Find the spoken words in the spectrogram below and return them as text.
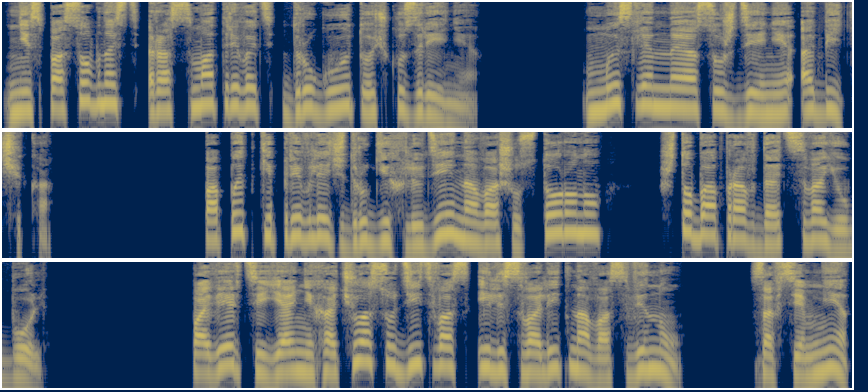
Неспособность рассматривать другую точку зрения. Мысленное осуждение обидчика. Попытки привлечь других людей на вашу сторону — чтобы оправдать свою боль. Поверьте, я не хочу осудить вас или свалить на вас вину. Совсем нет.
